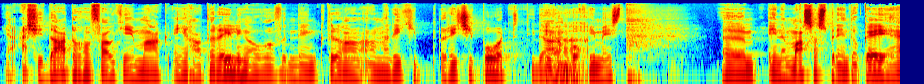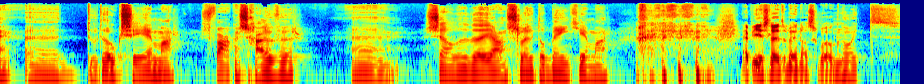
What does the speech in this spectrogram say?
Ja, als je daar toch een foutje in maakt en je gaat de reling over... of dan denk ik terug aan, aan Richie, Richie Poort, die daar Ja. een bochtje mist. Ehm, in een massasprint, oké, hè. eh, doet ook zeer, maar is vaak een schuiver. Eh zelden de, ja, een sleutelbeentje, maar Heb je je sleutelbeen al gebroken? nooit...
